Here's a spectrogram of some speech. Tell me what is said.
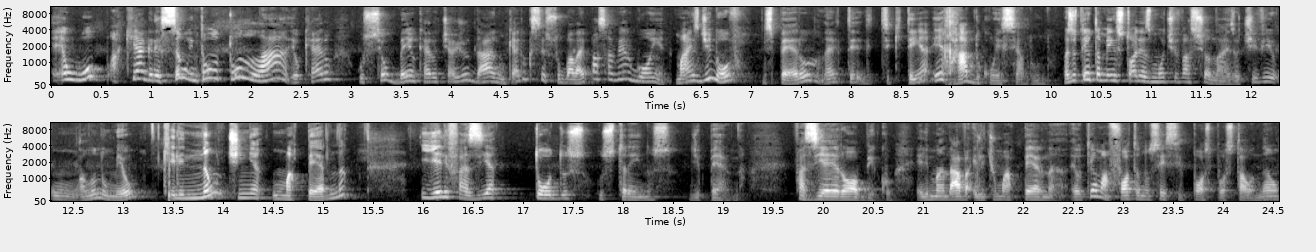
é o aqui é agressão, então eu tô lá, eu quero o seu bem, eu quero te ajudar, eu não quero que você suba lá e passe vergonha. Mas, de novo, espero né, que tenha errado com esse aluno. Mas eu tenho também histórias motivacionais. Eu tive um aluno meu que ele não tinha uma perna e ele fazia todos os treinos de perna fazia aeróbico, ele mandava, ele tinha uma perna. Eu tenho uma foto, não sei se posso postar ou não,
